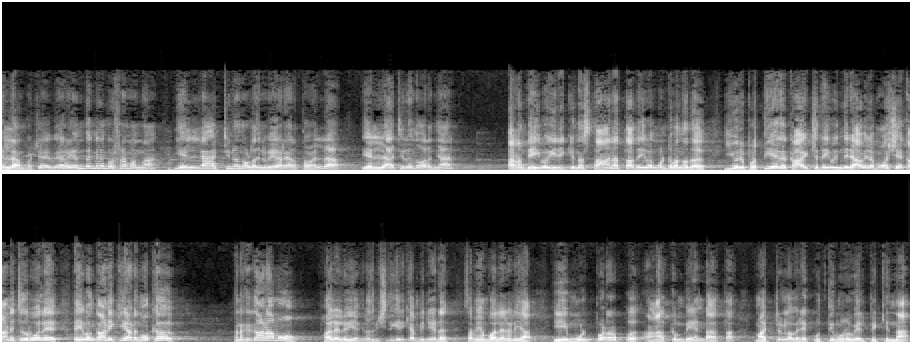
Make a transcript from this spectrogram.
എല്ലാം. പക്ഷേ വേറെ എന്തെങ്കിലും പ്രശ്നം വന്നാൽ എല്ലാറ്റിനും എന്നുള്ളതിന് വേറെ അർത്ഥമല്ല എല്ലാറ്റിനും എന്ന് പറഞ്ഞാൽ കാരണം ദൈവം ഇരിക്കുന്ന സ്ഥാനത്താ ദൈവം കൊണ്ടുവന്നത്. ഈ ഒരു പ്രത്യേക കാഴ്ച ദൈവം ഇന്ന് രാവിലെ മോശയെ കാണിച്ചതുപോലെ ദൈവം കാണിക്കുകയാണ്. നോക്ക്. നിനക്ക് കാണാമോ? ഫലലുയ അത് വിശദീകരിക്കാം പിന്നീട്. സമയം പോലെ ലളിയ ഈ മുൾപ്പടർപ്പ് ആർക്കും വേണ്ടാത്ത മറ്റുള്ളവരെ കുത്തിമുറിവേൽപ്പിക്കുന്ന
